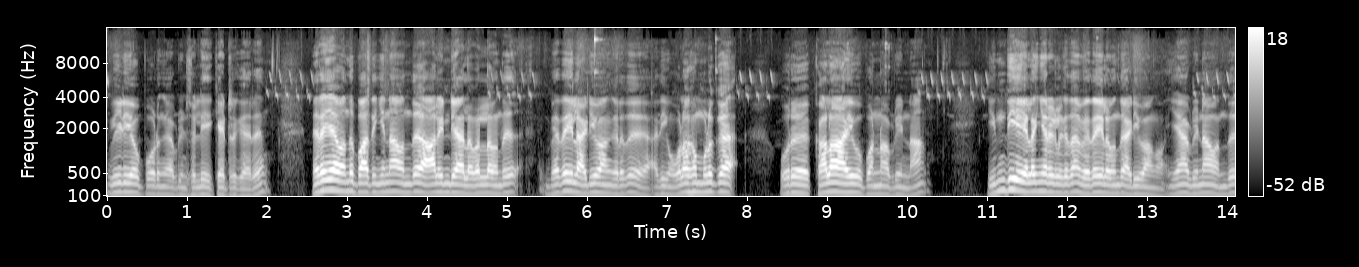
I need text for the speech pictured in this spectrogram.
வீடியோ போடுங்க அப்படின்னு சொல்லி கேட்டிருக்காரு. நிறைய வந்து பார்த்திங்கன்னா வந்து ஆல் இண்டியா லெவலில் வந்து விதையில் அடி வாங்குறது அதிகம். உலகம் முழுக்க ஒரு கல ஆய்வு பண்ணோம் அப்படின்னா இந்திய இளைஞர்களுக்கு தான் விதையில் வந்து அடி வாங்கும் ஏன் அப்படின்னா வந்து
